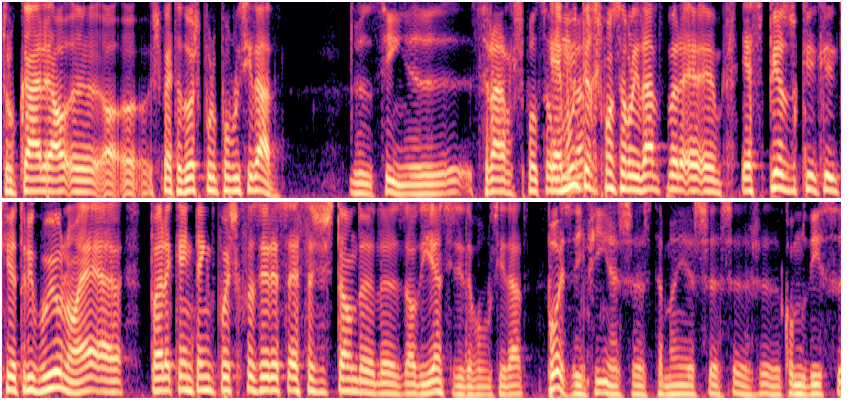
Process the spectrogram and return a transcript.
trocar uh, uh, espectadores por publicidade. Sim, uh, será responsabilidade. É muita responsabilidade para uh, esse peso que, que, que, atribuiu, não é? Para quem tem depois que fazer essa, gestão das audiências e da publicidade. Pois, enfim, as, as também, as, as, como disse,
